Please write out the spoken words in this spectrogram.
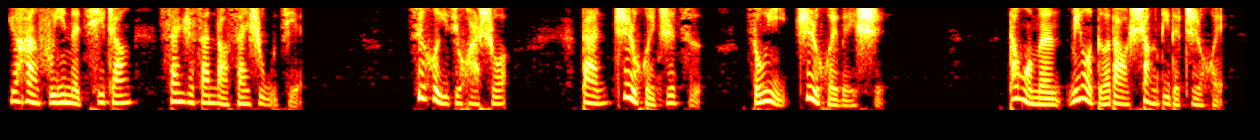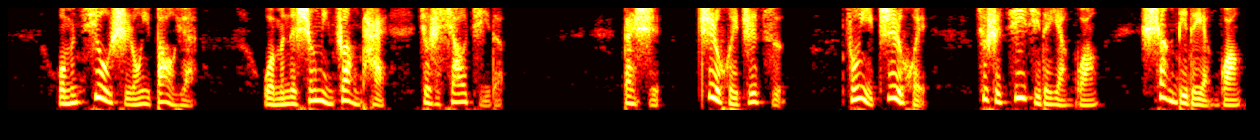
约翰福音》的七章三十三到三十五节，最后一句话说：“但智慧之子总以智慧为事。”当我们没有得到上帝的智慧，我们就是容易抱怨，我们的生命状态就是消极的。但是智慧之子总以智慧，就是积极的眼光，上帝的眼光。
